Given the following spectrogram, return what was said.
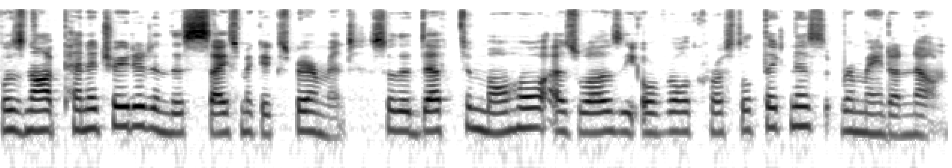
was not penetrated in this seismic experiment, so the depth to MOHO as well as the overall crustal thickness remained unknown.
